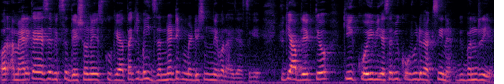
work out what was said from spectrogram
और अमेरिका जैसे विकसित देशों ने इसको किया था कि भाई जेनेटिक मेडिसिन नहीं बनाए जा सके। क्योंकि आप देखते हो कि कोई भी, जैसे भी कोविड वैक्सीन है भी बन रही है,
